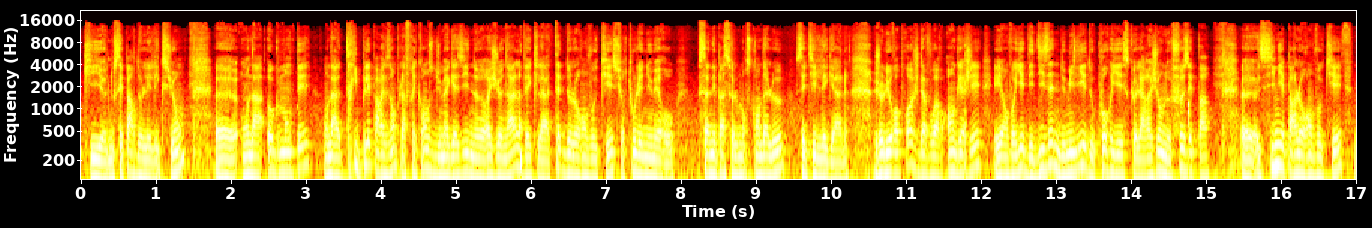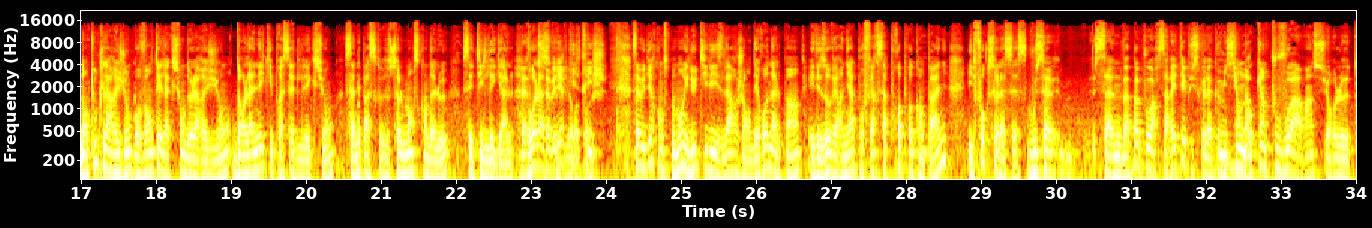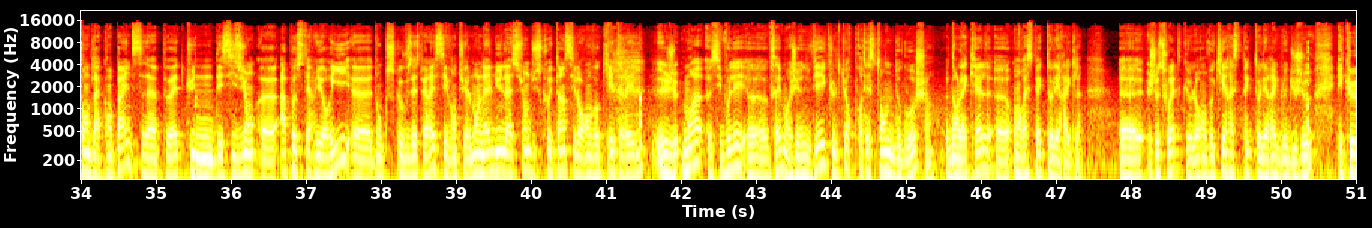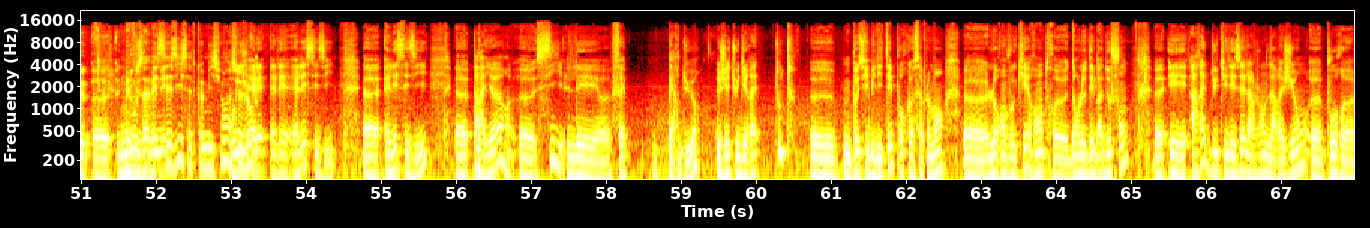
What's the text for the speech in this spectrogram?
qui nous sépare de l'élection, on a augmenté, on a triplé par exemple la fréquence du magazine régional avec la tête de Laurent Wauquiez sur tous les numéros ça n'est pas seulement scandaleux, c'est illégal. Je lui reproche d'avoir engagé et envoyé des dizaines de milliers de courriers, ce que la région ne faisait pas, euh, signés par Laurent Wauquiez, dans toute la région pour vanter l'action de la région dans l'année qui précède l'élection. Ça n'est pas seulement scandaleux, c'est illégal. Ben, voilà ça veut dire qu'il triche. Ça veut dire qu'en ce moment, il utilise l'argent des Rhône-Alpins et des Auvergnats pour faire sa propre campagne. Il faut que cela cesse. Vous savez, ça ne va pas pouvoir s'arrêter puisque la Commission n'a aucun pouvoir hein, sur le temps de la campagne. Ça peut être qu'une décision euh, a posteriori. Euh, donc ce que vous espérez, c'est éventuellement l'annulation du scrutin si Laurent Wauquiez était réélu Moi, euh, si vous voulez, vous savez, moi j'ai une vieille culture protestante de gauche dans laquelle on respecte les règles. je souhaite que Laurent Wauquiez respecte les règles du jeu et que Mais vous avez saisi cette commission à ce jour? elle est, elle, est, elle est saisie. elle est saisie. par ailleurs, si les faits perdurent, j'étudierai toutes euh, possibilité pour que simplement euh, Laurent Wauquiez rentre dans le débat de fond euh, et arrête d'utiliser l'argent de la région euh, pour,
